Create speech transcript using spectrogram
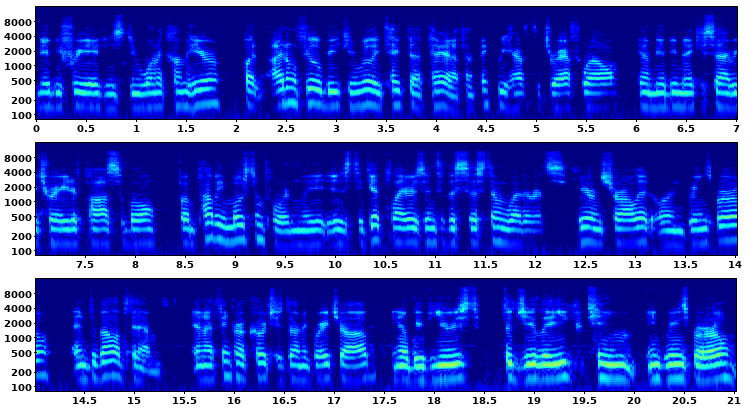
maybe free agents do want to come here. But I don't feel we can really take that path. I think we have to draft well, you know, maybe make a savvy trade if possible. But probably most importantly is to get players into the system, whether it's here in Charlotte or in Greensboro, and develop them. And I think our coach has done a great job. You know, we've used the G League team in Greensboro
